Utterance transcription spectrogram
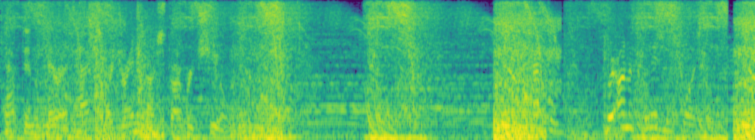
Captain, their attacks are draining our starboard shield. Captain, we're on a collision course.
